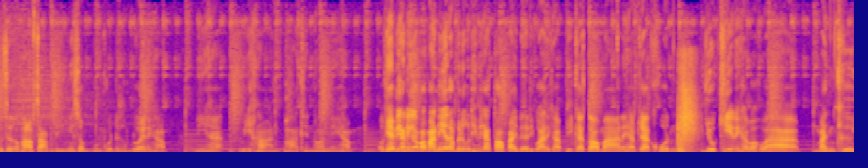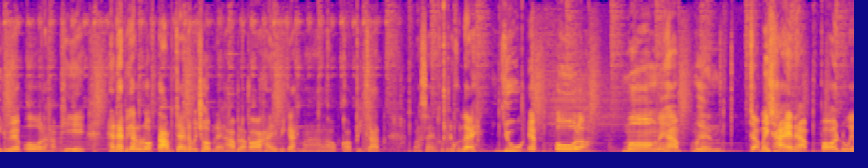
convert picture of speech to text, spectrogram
รู้สึกว่าภาพ 3D นี่สมบูรณ์กว่าเดิมด้วยนะครับนี่ฮะวิหารพาเทนอนนะครับ โอเคพี่กันนี้ก็ประมาณนี้เราไปดูที่พิกัดต่อไปเลยดีกว่านะครับพิกัดต่อมานะครับจากคุณยูกินะครับบอกว่ามันคือ UFO เหรอครับพี่ให้ได้พิกัดโลกตามใจท่านผู้ชมนะครับแล้วก็ให้พิกัดมาเราก็พิกัดมาใส่เข้าไปดูกันเลย UFO เหรอมองนะครับเหมือนจะไม่ใช่นะครับ เพราะว่าดูไ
